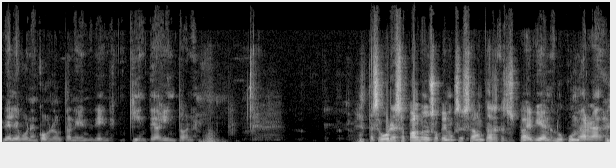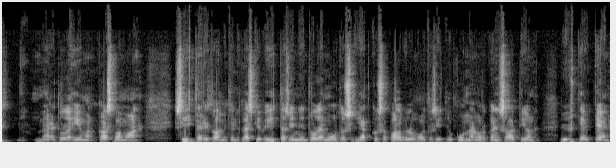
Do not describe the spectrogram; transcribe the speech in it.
neljän vuoden kohdalta niin, niin kiinteä hintainen. Tässä uudessa palvelusopimuksessa on tarkastuspäivien lukumäärä määrä tulee hieman kasvamaan sihteeritoiminta, niin äsken viittasin, niin tulee muutos jatkossa palveluhoito siirtyy kunnan organisaation yhteyteen.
